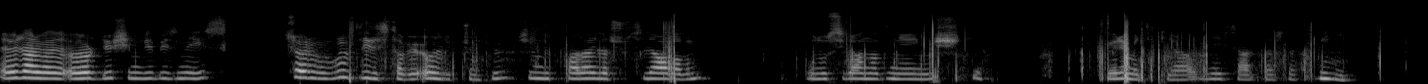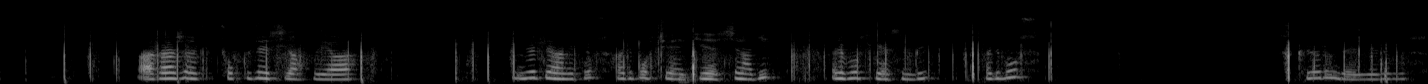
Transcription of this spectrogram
Evet arkadaşlar öldü. Şimdi biz neyiz? Server'ımız değiliz tabii. Öldük çünkü. Şimdi parayla şu silahı alalım. Bunun silahın adı neymiş ki? Göremedik ya. Neyse arkadaşlar. Mini. Arkadaşlar çok güzel silah bu ya. Nerede yani boss? Hadi boss gel- gelsin hadi. Hadi boss gelsin bir. Hadi boss. Sıkıyorum da elleri boss.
